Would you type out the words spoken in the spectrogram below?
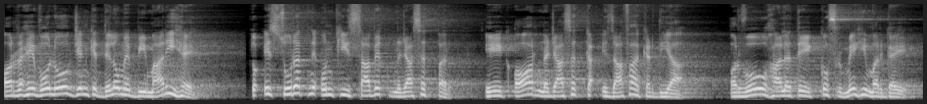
اور رہے وہ لوگ جن کے دلوں میں بیماری ہے۔ تو اس صورت نے ان کی سابق نجاست پر ایک اور نجاست کا اضافہ کر دیا اور وہ حالت کفر میں ہی مر گئے۔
